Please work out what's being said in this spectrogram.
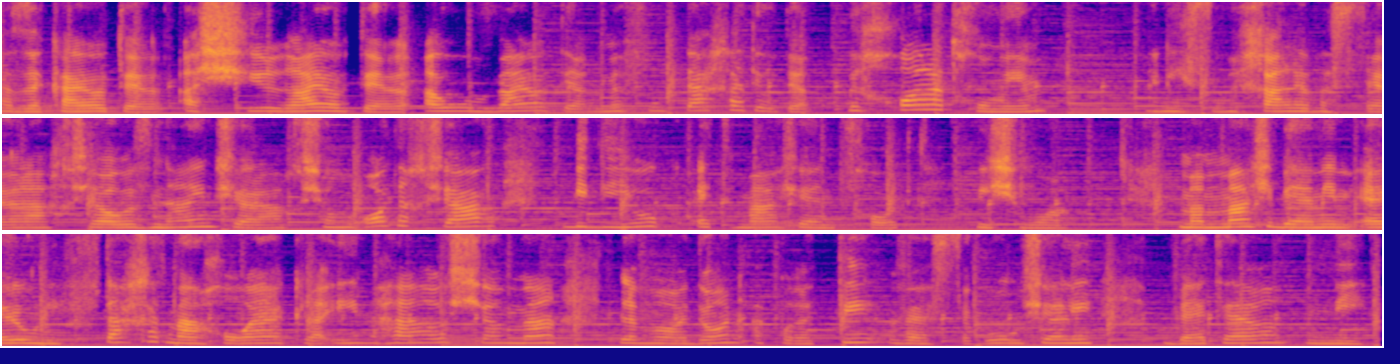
חזקה יותר, עשירה יותר, אהובה יותר, מפותחת יותר, בכל התחומים, אני שמחה לבשר לך שהאוזניים שלך שומעות עכשיו בדיוק את מה שהן צריכות לשמוע. ממש בימים אלו נפתחת מאחורי הקלעים ההרשמה למועדון הפרטי והסגור שלי, Better Me.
